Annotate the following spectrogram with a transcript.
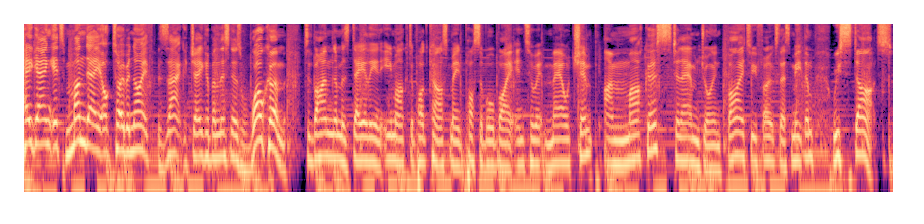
Hey gang, it's Monday, October 9th. Zak, Jacob, and listeners, welcome to the Behind the Numbers Daily and eMarketer podcast made possible by Intuit MailChimp. I'm Marcus. Today I'm joined by two folks. Let's meet them. We start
